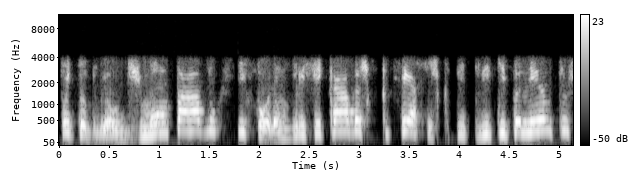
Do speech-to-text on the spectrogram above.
foi todo ele desmontado e foram verificadas que peças, que tipo de equipamentos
